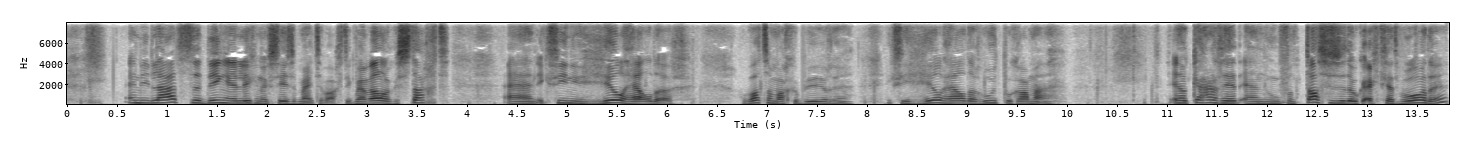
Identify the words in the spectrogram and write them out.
en die laatste dingen liggen nog steeds op mij te wachten. Ik ben wel al gestart en ik zie nu heel helder wat er mag gebeuren. Ik zie heel helder hoe het programma in elkaar zit en hoe fantastisch het ook echt gaat worden.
